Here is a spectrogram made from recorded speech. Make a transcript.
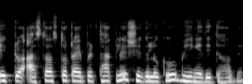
একটু আস্তে আস্তে টাইপের থাকলে সেগুলোকেও ভেঙে দিতে হবে।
